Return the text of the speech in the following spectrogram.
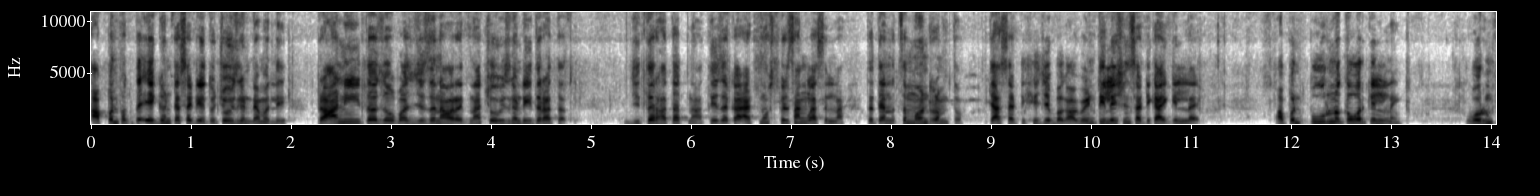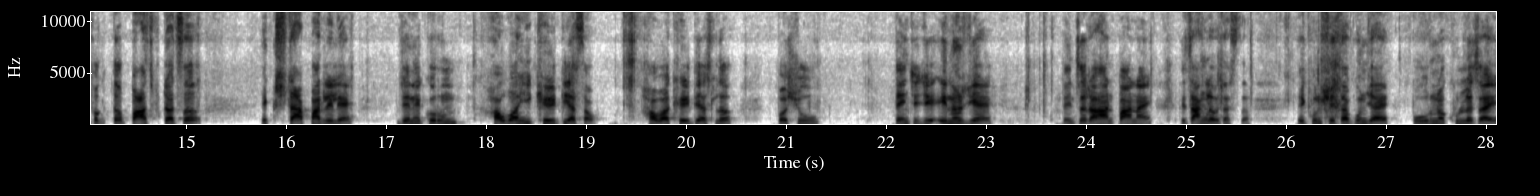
आपण फक्त एक घंट्यासाठी येतो चोवीस घंट्यामधले. प्राणी इथं जवळपास जे जनावर आहेत ना चोवीस घंटे इथं राहतात. जिथं राहतात ना ते जर का ॲटमॉस्फिअर चांगलं असेल ना तर त्यांचं मन रमतं. त्यासाठी हे जे बघा व्हेंटिलेशनसाठी काय केलेलं आहे? आपण पूर्ण कवर केलं नाही. वरून फक्त पाच फुटाचं एक स्टॅप मारलेले आहे. जेणेकरून हवा ही खेळती असावं. हवा खेळती असलं पशु त्यांची जी एनर्जी आहे त्यांचं राहणपान आहे ते चांगलं होत असतं. एकूण शेताकून जे आहे पूर्ण खुल्लंच आहे.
